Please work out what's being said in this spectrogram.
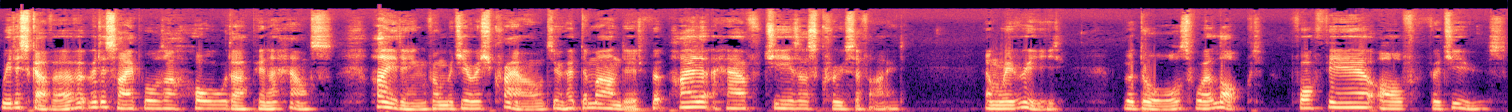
We discover that the disciples are holed up in a house, hiding from the Jewish crowds who had demanded that Pilate have Jesus crucified. And we read, the doors were locked for fear of the Jews.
